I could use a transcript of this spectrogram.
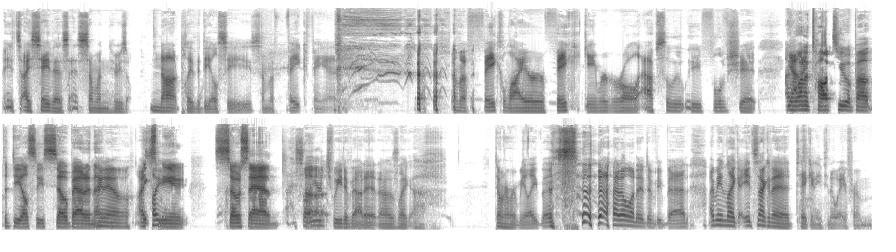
it's I say this as someone who's not played the DLC. So I'm a fake fan. I'm a fake liar, fake gamer girl, absolutely full of shit. I want to talk to you about the DLC so bad, and that I know. I makes saw your, so sad. I saw your uh, tweet about it, and I was like, Ugh, "Don't hurt me like this. I don't want it to be bad." I mean, like, it's not gonna take anything away from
